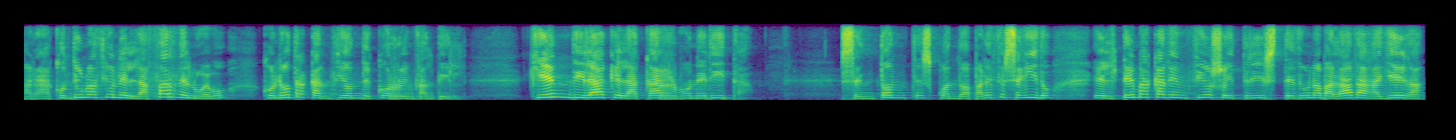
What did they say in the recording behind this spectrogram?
para a continuación enlazar de nuevo con otra canción de corro infantil. ¿Quién dirá que la carbonerita? Es entonces cuando aparece seguido el tema cadencioso y triste de una balada gallega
